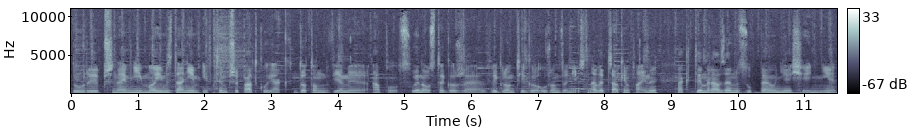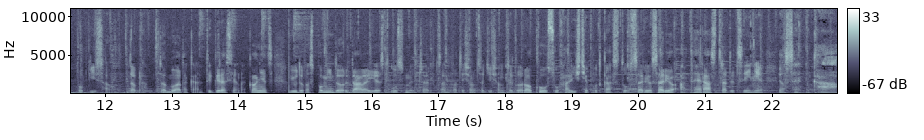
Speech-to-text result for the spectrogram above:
który przynajmniej moim zdaniem i w tym przypadku, jak dotąd wiemy, Apple słynął z tego, że wygląd jego urządzeń jest nawet całkiem fajny, tak tym razem zupełnie się nie popisał. Dobra, to była taka dygresja na koniec. Mówił do Was Pomidor, dalej jest 8 czerwca 2010 roku, słuchaliście podcastu Serio Serio, a teraz tradycyjnie piosenka.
